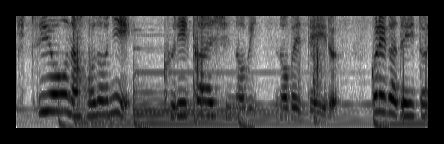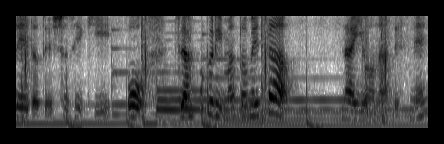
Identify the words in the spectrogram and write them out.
執拗なほどに繰り返し述べている。これがデイトレードという書籍をざっくりまとめた内容なんですね、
